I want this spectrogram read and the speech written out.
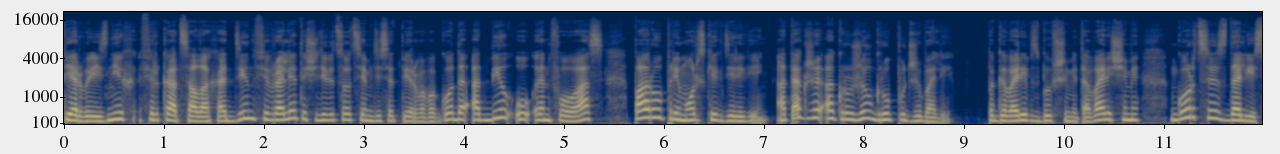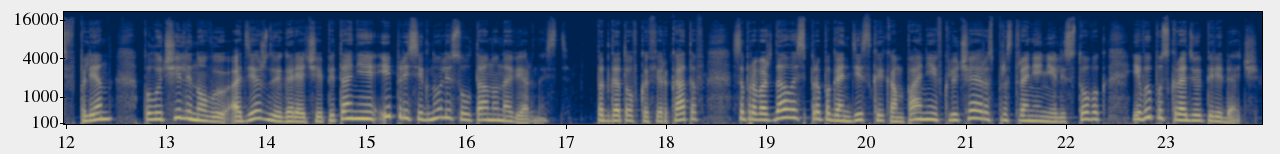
Первый из них, Фиркат Салах ад-Дин, в феврале 1971 года отбил у НФОАС пару приморских деревень, а также окружил группу Джибали. Поговорив с бывшими товарищами, горцы сдались в плен, получили новую одежду и горячее питание и присягнули султану на верность. Подготовка феркатов сопровождалась пропагандистской кампанией, включая распространение листовок и выпуск радиопередач.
